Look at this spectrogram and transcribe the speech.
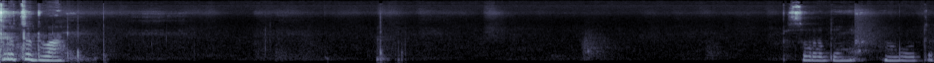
32. Всередині буде.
